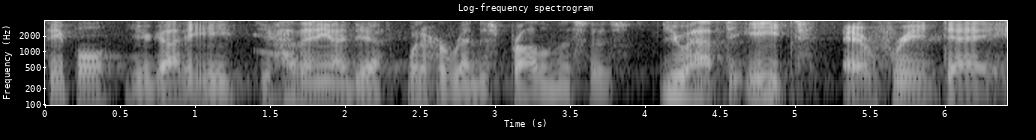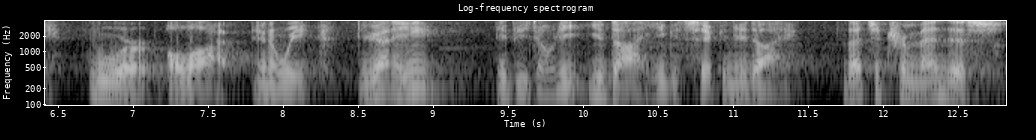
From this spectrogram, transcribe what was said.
People, you got to eat. Do you have any idea what a horrendous problem this is? You have to eat every day or a lot in a week. You got to eat. If you don't eat, you die. You get sick and you die. That's a tremendous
